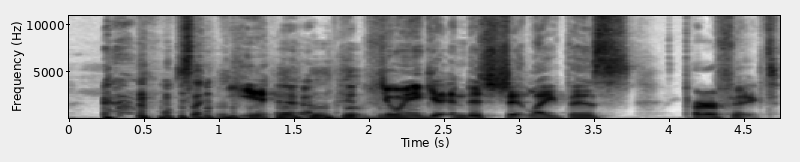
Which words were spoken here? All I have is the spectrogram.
I was like, yeah, you ain't getting this shit like this. Perfect.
